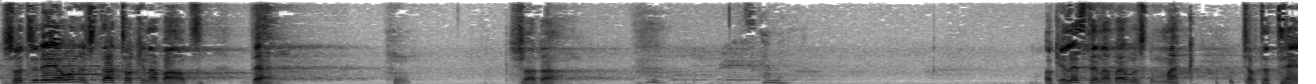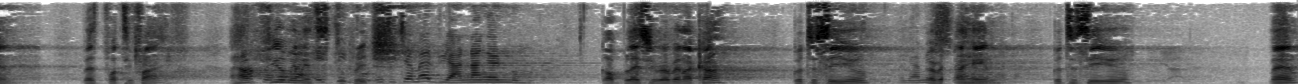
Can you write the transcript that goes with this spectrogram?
So today I want to start talking about the hmm, Shada. It's coming. Okay, let's turn our Bibles to Mark chapter 10 verse 45. I have few minutes to preach. nkyekyɛmu aduanan anum. God bless you, Reverend Aka. Good to see you. Reverend Ahin. Good to see you. Man.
